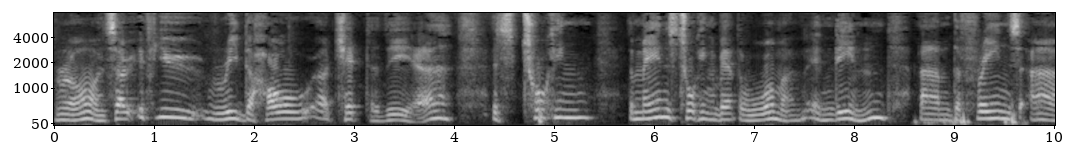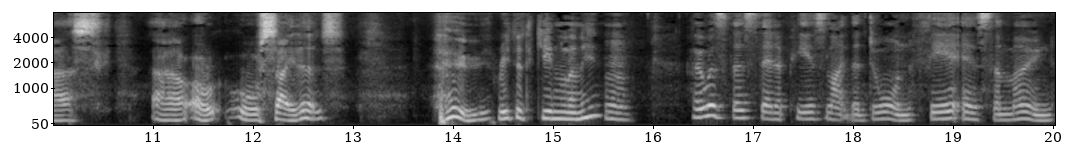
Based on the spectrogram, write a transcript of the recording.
Right. So if you read the whole uh, chapter there, it's talking, the man is talking about the woman, and then um, the friends ask uh, or, or say this. Who, read it again, Lynette. Who is this that appears like the dawn, fair as the moon,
